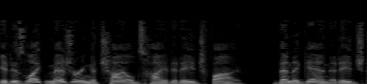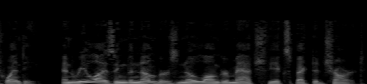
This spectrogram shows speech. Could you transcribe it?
it is like measuring a child's height at age 5, then again at age 20, and realizing the numbers no longer match the expected chart.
